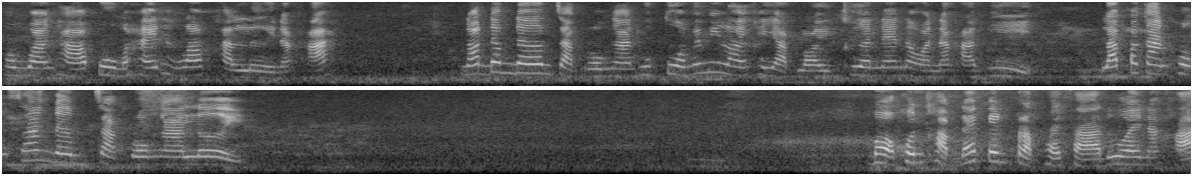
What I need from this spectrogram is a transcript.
ผมวางเท้าปูมาให้ทั้งรอบคันเลยนะคะ น็อตเดิมๆจากโรงงานทุกตัวไม่มีรอยขยับรอยเคลื่อนแน่นอนนะคะพี่ รับประกันโครงสร้างเดิมจากโรงงานเลย เบาะคนขับได้เป็นปรับไฟฟ้าด้วยนะคะ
